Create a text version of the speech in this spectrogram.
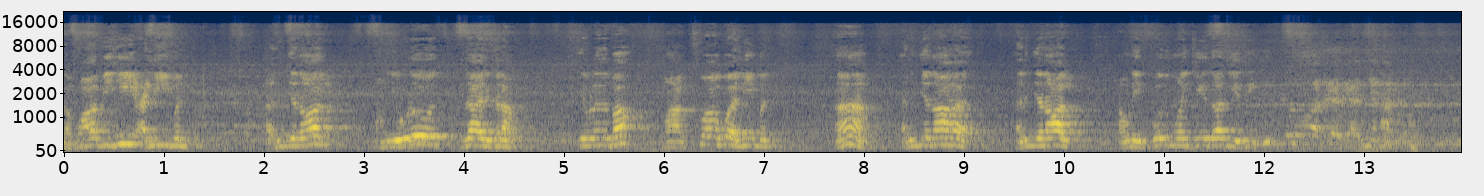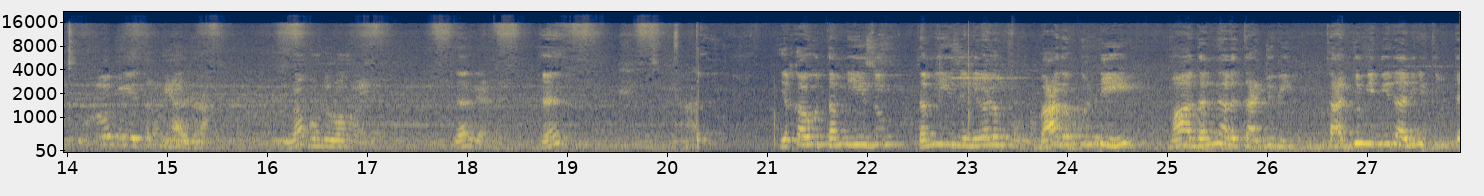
கபாபிஹி அலீமன். அறிஞ்சனால் அவன் எவ்வளோ இதா இருக்கிறான் எவ்வளவுப்பா மா அக்வாவு அலீமன் ஆ அறிஞனாக அறிஞனால் அவனை போதுமாக்கியதால் எது எவ்வளோ அறி- அறிஞனாக இருக்கிறான். எவ்வளோ பெரிய திறமையா இருக்கிறான் இதெல்லாம் கொண்டு வருவாங்க யாருங்க يقع تمييز تمييز நிகழும் بعد كل ما دل على التعجب தஅஜ்ஜுபின் மீது அறிவித்து விட்ட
